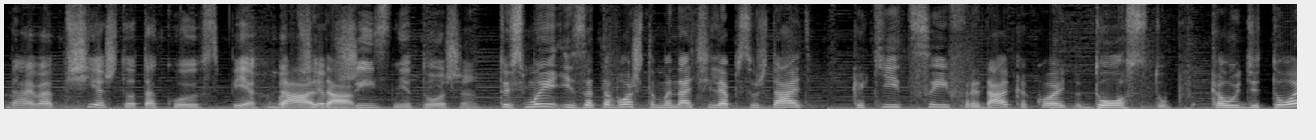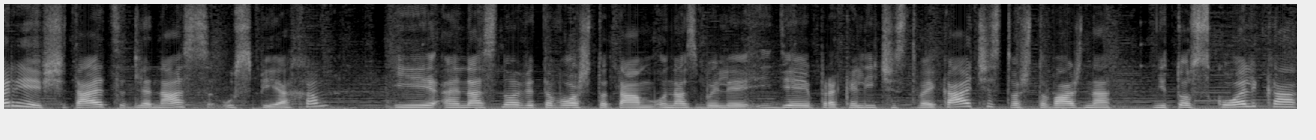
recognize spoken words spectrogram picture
Да, и вообще, что такое успех да, вообще да. в жизни тоже. То есть мы из-за того, что мы начали обсуждать, какие цифры, да, какой доступ к аудитории считается для нас успехом, и э, на основе того, что там у нас были идеи про количество и качество, что важно не то сколько,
